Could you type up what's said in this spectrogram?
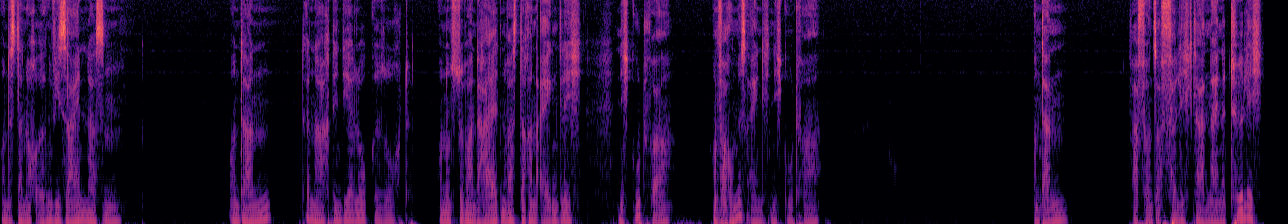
und es dann auch irgendwie sein lassen. Und dann danach den Dialog gesucht und uns darüber unterhalten, was daran eigentlich nicht gut war und warum es eigentlich nicht gut war. Und dann war für uns auch völlig klar, nein, natürlich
